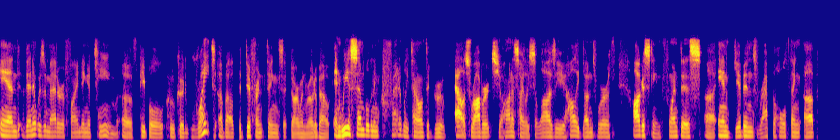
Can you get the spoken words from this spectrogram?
And then it was a matter of finding a team of people who could write about the different things that Darwin wrote about. And we assembled an incredibly talented group Alice Roberts, Johannes Haile Selassie, Holly Dunsworth, Augustine Fuentes, uh, Ann Gibbons wrapped the whole thing up.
